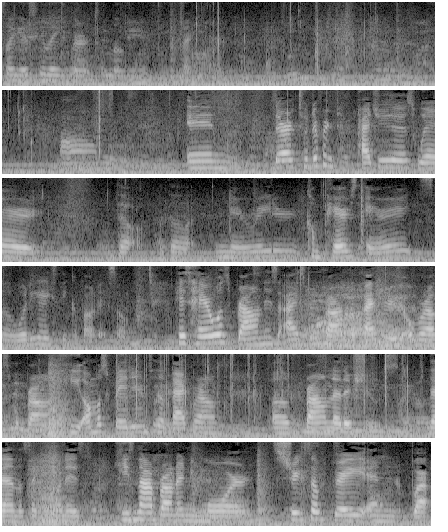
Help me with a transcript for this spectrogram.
So I guess he like learned to love the factory. Um, and there are two different passages where the the narrator compares Eric. So what do you guys think about it? So his hair was brown, his eyes were brown, the factory overalls were brown. He almost faded into the background of brown leather shoes. Then the second one is he's not brown anymore. Streaks of gray and black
